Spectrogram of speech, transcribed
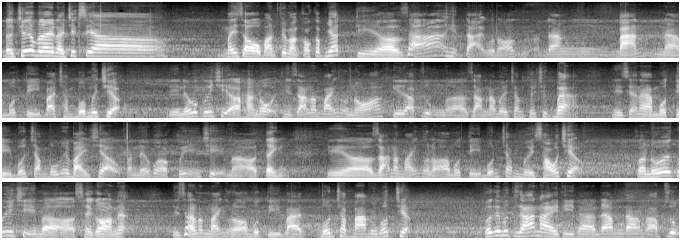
Đằng trước em đây là chiếc xe máy dầu bản phiên bản cao cấp nhất thì ờ, giá hiện tại của nó đang bán là 1 tỷ 340 triệu. Thì nếu mà quý chị ở Hà Nội thì giá lăn bánh của nó khi đã áp dụng giảm 50% thuế trước bạ thì sẽ là 1 tỷ 447 triệu. Còn nếu mà quý anh chị mà ở tỉnh thì giá lăn bánh của nó là 1 tỷ 416 triệu. Còn đối với quý anh chị mà ở Sài Gòn ấy, thì giá lăn bánh của nó là 1 tỷ 3, 431 triệu. Với cái mức giá này thì là đang đang áp dụng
